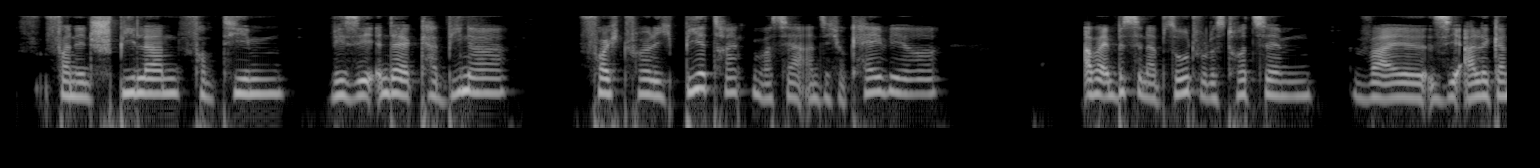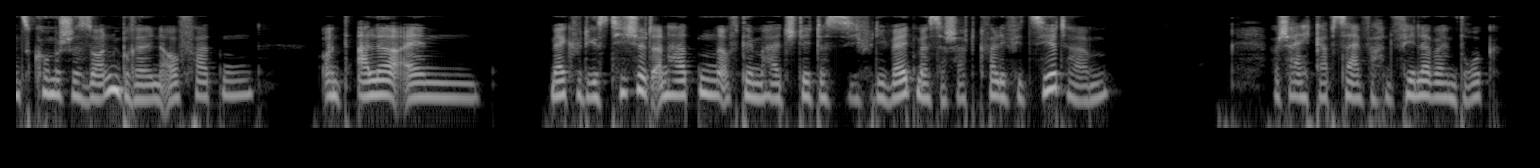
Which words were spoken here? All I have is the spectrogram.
von den Spielern vom Team, wie sie in der Kabine feuchtfröhlich Bier tranken, was ja an sich okay wäre. Aber ein bisschen absurd wurde es trotzdem, weil sie alle ganz komische Sonnenbrillen aufhatten und alle ein merkwürdiges T-Shirt anhatten, auf dem halt steht, dass sie sich für die Weltmeisterschaft qualifiziert haben. Wahrscheinlich gab es da einfach einen Fehler beim Druck,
